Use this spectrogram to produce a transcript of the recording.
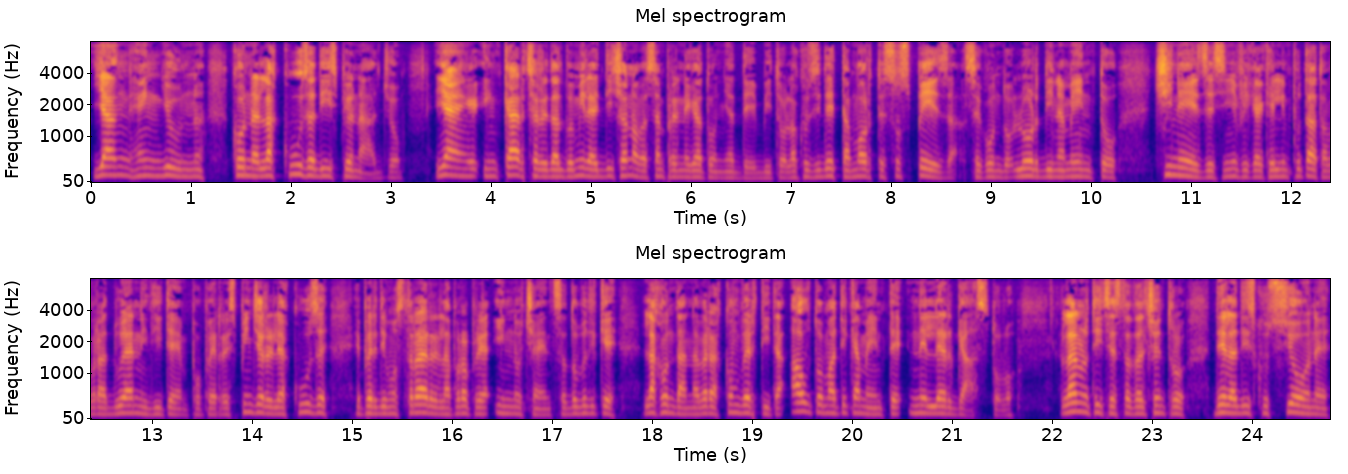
Yang Hengyun con l'accusa di spionaggio. Yang, in carcere dal 2019, ha sempre negato ogni addebito. La cosiddetta morte sospesa, secondo l'ordinamento cinese, significa che l'imputato avrà due anni di tempo per respingere le accuse e per dimostrare la propria innocenza, dopodiché la condanna verrà convertita automaticamente nell'ergastolo. La notizia è stata al centro della discussione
